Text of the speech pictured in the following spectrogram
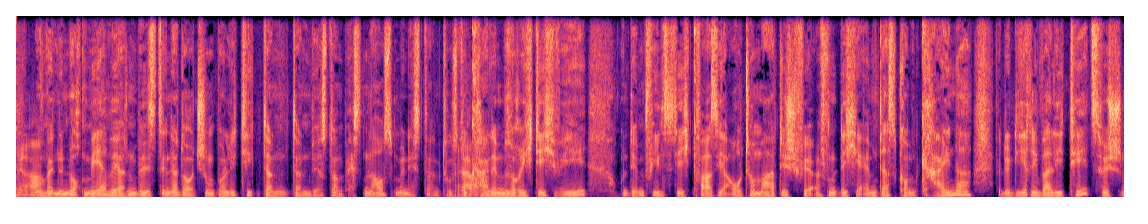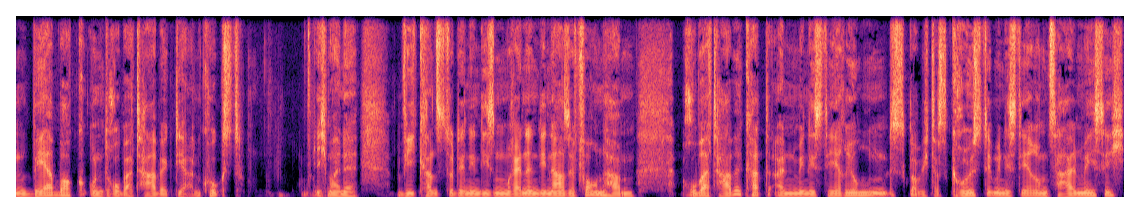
Ja. Und wenn du noch mehr werden willst in der deutschen Politik, dann, dann wirst du am besten Außenminister. Dann tust ja. du keinem so richtig weh und empfiehlst dich quasi automatisch für öffentliche Ämter. Es kommt keiner, wenn du die Rivalität zwischen Baerbock und Robert Habeck dir anguckst, ich meine, wie kannst du denn in diesem Rennen die Nase vorn haben? Robert Habeck hat ein Ministerium, das ist, glaube ich, das größte Ministerium zahlenmäßig.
